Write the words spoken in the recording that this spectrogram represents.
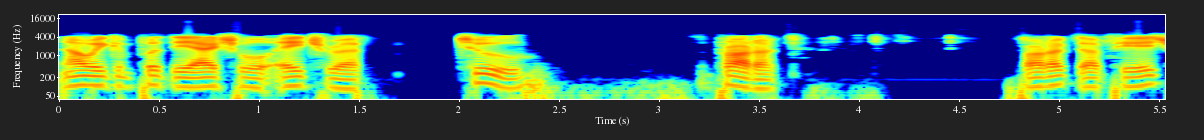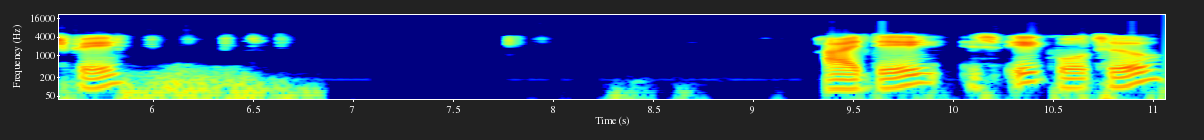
Now we can put the actual href to the product. Product.php ID is equal to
